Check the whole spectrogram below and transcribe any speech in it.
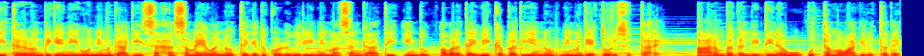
ಇತರರೊಂದಿಗೆ ನೀವು ನಿಮಗಾಗಿ ಸಹ ಸಮಯವನ್ನು ತೆಗೆದುಕೊಳ್ಳುವಿರಿ. ನಿಮ್ಮ ಸಂಗಾತಿ ಇಂದು ಅವರ ದೈವಿಕ ಬದಿಯನ್ನು ನಿಮಗೆ ತೋರಿಸುತ್ತಾರೆ. ಆರಂಭದಲ್ಲಿ ದಿನವು ಉತ್ತಮವಾಗಿರುತ್ತದೆ,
